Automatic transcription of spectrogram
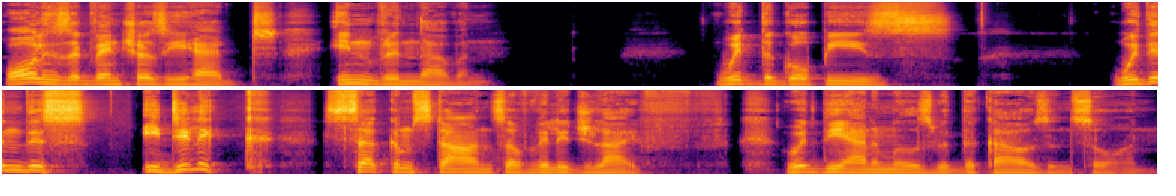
All his adventures he had in Vrindavan with the gopis, within this idyllic circumstance of village life, with the animals, with the cows, and so on.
